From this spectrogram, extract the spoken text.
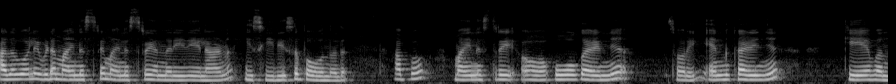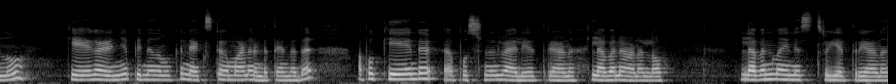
അതുപോലെ ഇവിടെ മൈനസ് ത്രീ മൈനസ് ത്രീ എന്ന രീതിയിലാണ് ഈ സീരീസ് പോകുന്നത്. അപ്പോൾ മൈനസ് ത്രീ ഒ കഴിഞ്ഞ് സോറി എൻ കഴിഞ്ഞ് കെ വന്നു. കെ കഴിഞ്ഞ് പിന്നെ നമുക്ക് നെക്സ്റ്റ് ടേമാണ് കണ്ടെത്തേണ്ടത്. അപ്പോൾ കെന്റെ പൊസിഷണൽ വാല്യൂ എത്രയാണ്? ലെവൻ ആണല്ലോ. ലെവൻ മൈനസ് ത്രീ എത്രയാണ്?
